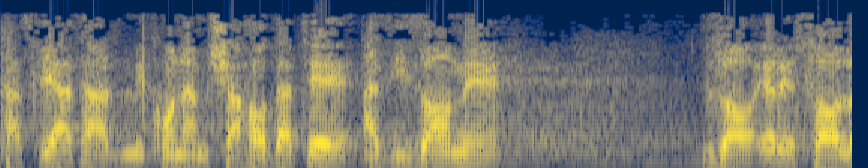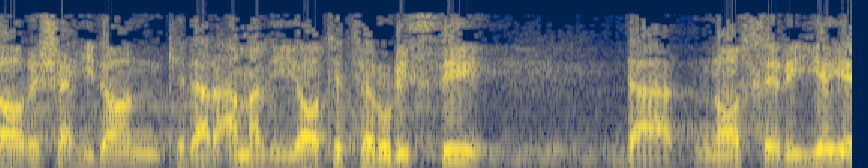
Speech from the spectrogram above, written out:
تسلیت عرض می کنم شهادت عزیزان زائر سالار شهیدان که در عملیات تروریستی در ناصریه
